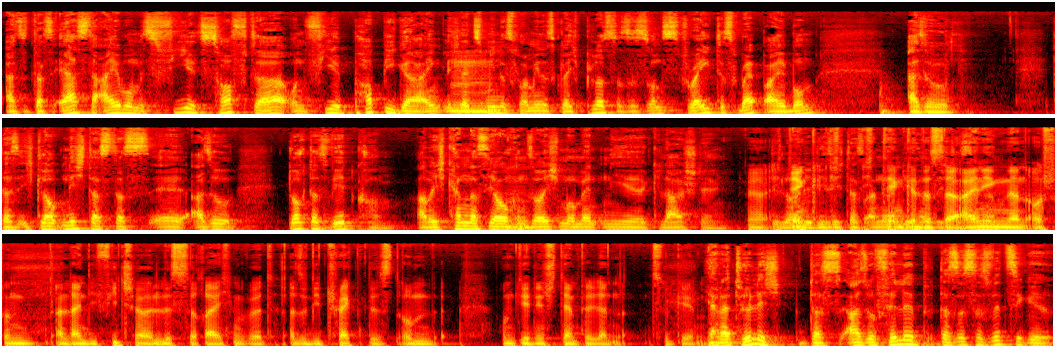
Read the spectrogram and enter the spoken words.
also das erste Album ist viel softer und viel poppiger eigentlich Mhm. als Minus mal Minus gleich Plus. Das ist so ein straightes Rap-Album. Also, das, ich glaube nicht, dass das, äh, also doch, das wird kommen. Aber ich kann das ja auch in solchen Momenten hier klarstellen. Mhm. Ja, die ich Leute, denke, die sich das ich anhören, denke dass da einigen an. dann auch schon allein die Feature-Liste reichen wird, also die Tracklist, um, um dir den Stempel dann zu geben. Ja, natürlich. Das, also Philipp, das ist das Witzige.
